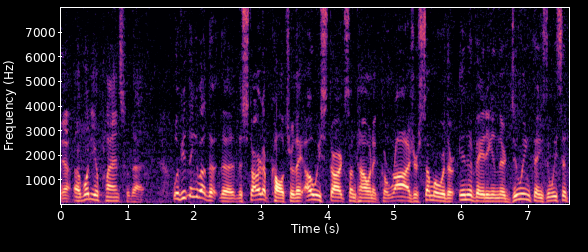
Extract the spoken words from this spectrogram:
Yeah. Uh, what are your plans for that? Well, if you think about the, the, the startup culture, they always start somehow in a garage or somewhere where they're innovating and they're doing things. And we said,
